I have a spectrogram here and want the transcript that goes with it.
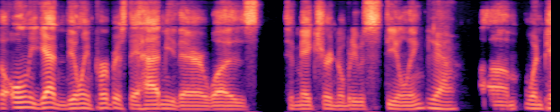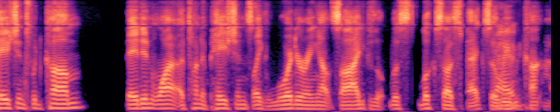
the only again the only purpose they had me there was to make sure nobody was stealing Yeah, um, when patients would come, they didn't want a ton of patients like loitering outside because it was looked suspect. So we would kind of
